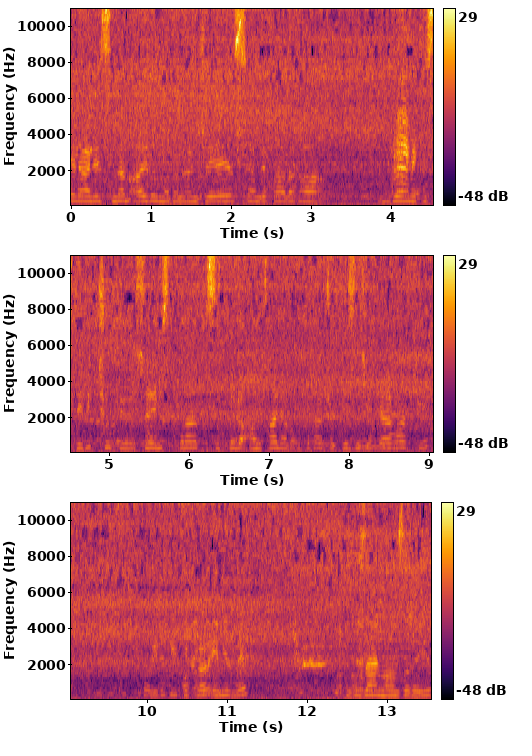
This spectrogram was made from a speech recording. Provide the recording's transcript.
şelalesinden ayrılmadan önce son defa daha görmek istedik. Çünkü süremiz o kadar kısıtlı ve Antalya'da o kadar çok gezilecek yer var ki böyle bir tekrar emirle güzel manzarayı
